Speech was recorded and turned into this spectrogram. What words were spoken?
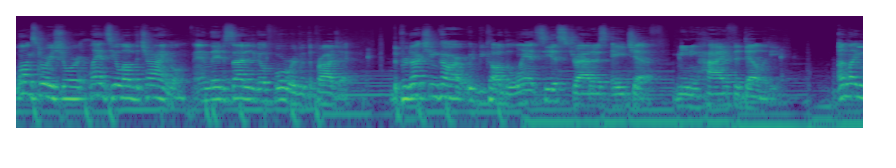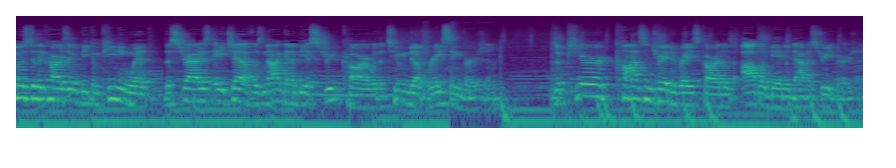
Long story short, Lancia loved the triangle, and they decided to go forward with the project. The production car would be called the Lancia Stratos HF, meaning high fidelity. Unlike most of the cars it would be competing with, the Stratos HF was not going to be a street car with a tuned up racing version. It was a pure, concentrated race car that was obligated to have a street version.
